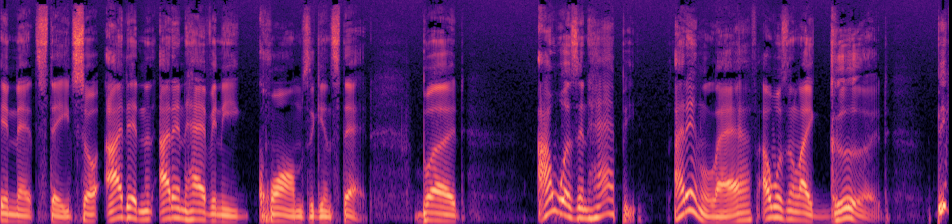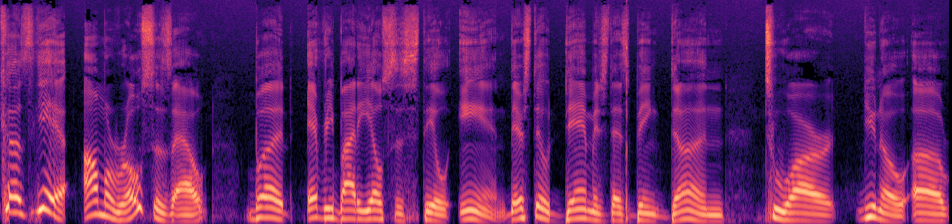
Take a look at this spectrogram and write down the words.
in that stage. So I didn't I didn't have any qualms against that, but I wasn't happy. I didn't laugh. I wasn't like good because yeah, Omarosa's out, but everybody else is still in. There's still damage that's being done to our, you know, uh,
